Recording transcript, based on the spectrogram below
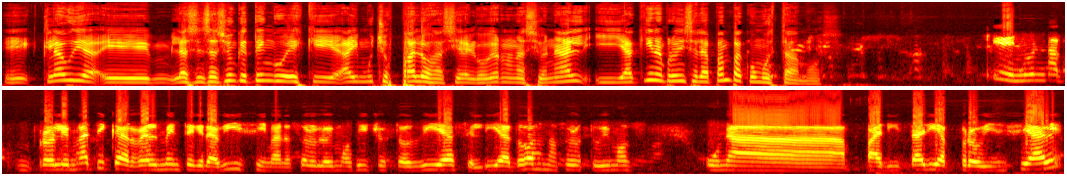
Eh, Claudia, eh, la sensación que tengo es que hay muchos palos hacia el gobierno nacional y aquí en la provincia de La Pampa, ¿cómo estamos? En una problemática realmente gravísima, nosotros lo hemos dicho estos días, el día 2 nosotros tuvimos una paritaria provincial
